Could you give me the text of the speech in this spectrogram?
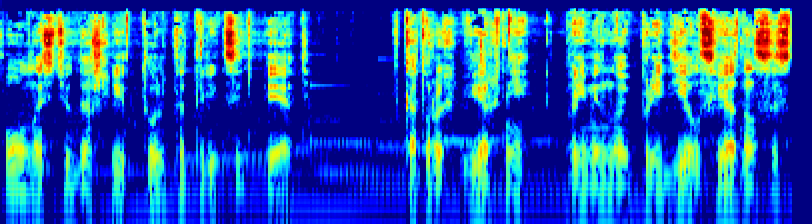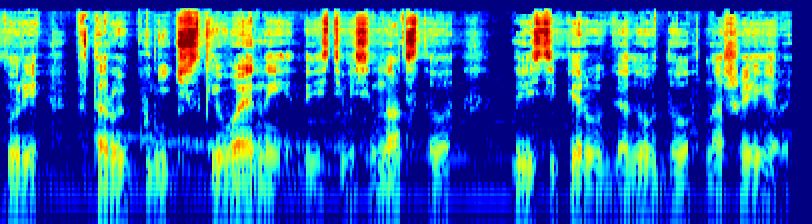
полностью дошли только 35, в которых верхний временной предел связан с историей Второй Пунической войны 218 201 годов до нашей эры.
